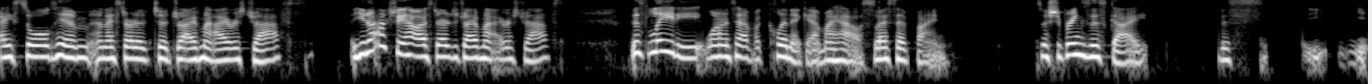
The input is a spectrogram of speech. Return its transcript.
I sold him, and I started to drive my Irish drafts. You know, actually, how I started to drive my Irish drafts. This lady wanted to have a clinic at my house, so I said, "Fine." So she brings this guy, this, you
